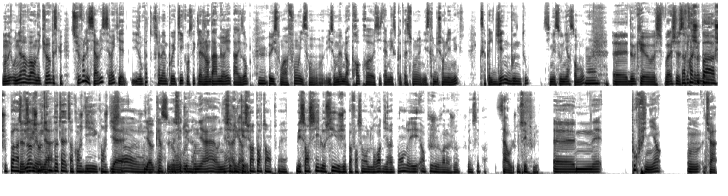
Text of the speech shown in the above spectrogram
On, est, on ira voir, on est curieux parce que suivant les services, c'est vrai qu'ils ont pas tous la même politique. On sait que la gendarmerie, par exemple, Mm. eux, ils sont à fond, ils sont, ils ont même leur propre euh, système d'exploitation, une distribution de Linux qui s'appelle Genbuntu, si mes souvenirs sont bons. Ouais. Euh, donc, euh, je, voilà, je Après je suis pas, je suis pas un spécialiste. je me trompe peut-être hein, quand je dis quand je dis a- ça. de- Il y a aucun, voilà. On, une, on ira, on ira C'est une question importante, mais, mais sensible aussi. J'ai pas forcément le droit d'y répondre et en plus, je, voilà, je, je ne sais pas, Ça roule. je ne sais plus. Euh, pour finir, on, tu, as,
